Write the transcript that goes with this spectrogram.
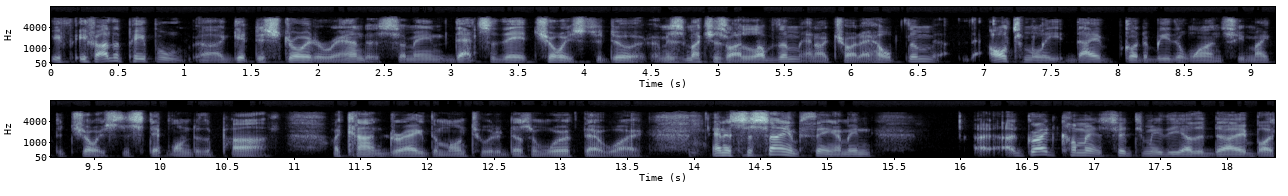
if if other people uh, get destroyed around us, I mean that's their choice to do it. I mean, as much as I love them and I try to help them, ultimately they've got to be the ones who make the choice to step onto the path. I can't drag them onto it. It doesn't work that way. And it's the same thing. I mean, a great comment said to me the other day by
